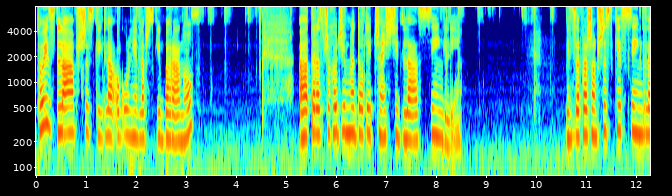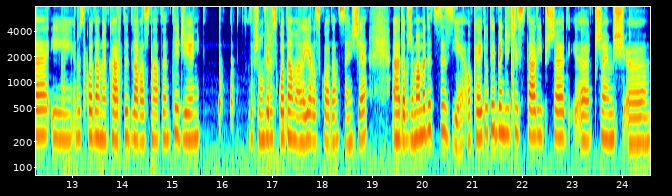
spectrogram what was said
to jest dla wszystkich, dla ogólnie dla wszystkich baranów. A teraz przechodzimy do tej części dla singli. Więc zapraszam wszystkie single i rozkładamy karty dla Was na ten tydzień. Zawsze mówię rozkładamy, ale ja rozkładam w sensie. E, dobrze, mamy decyzję, ok? Tutaj będziecie stali przed e, czymś, e,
